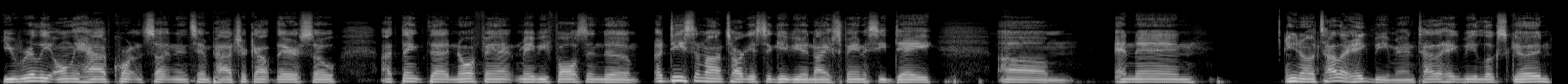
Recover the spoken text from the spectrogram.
you really only have Courtland Sutton and Tim Patrick out there, so I think that Noah Fant maybe falls into a decent amount of targets to give you a nice fantasy day. Um, and then you know Tyler Higbee, man. Tyler Higbee looks good,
